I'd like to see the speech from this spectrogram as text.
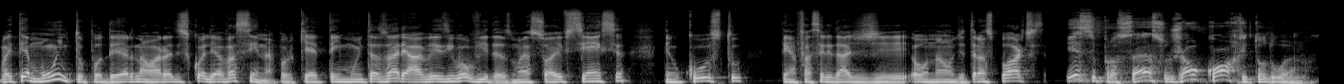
vai ter muito poder na hora de escolher a vacina, porque tem muitas variáveis envolvidas, não é só a eficiência, tem o custo, tem a facilidade de ou não de transporte. Esse processo já ocorre todo ano.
